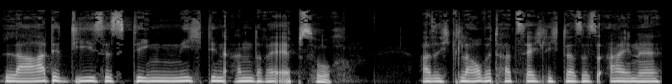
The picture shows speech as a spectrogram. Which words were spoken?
lade dieses Ding nicht in andere Apps hoch. Also ich glaube tatsächlich, dass es eine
